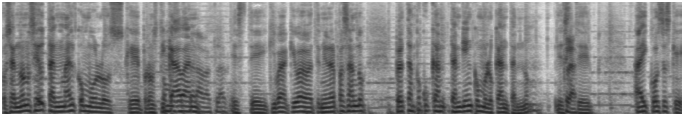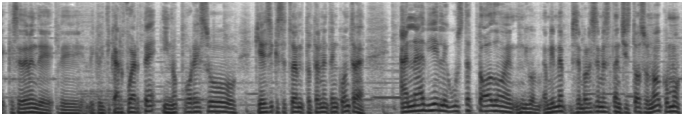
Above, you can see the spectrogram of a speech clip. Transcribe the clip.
o sea, no nos ha ido tan mal como los que pronosticaban esperaba, claro. este, que iba, que iba a terminar pasando, pero tampoco tan bien como lo cantan, ¿no? Este, Hay cosas que, que se deben de, de- de criticar fuerte y no por eso quiere decir que esté to- totalmente en contra. A nadie le gusta todo, en- digo, a mí me, se me, se me hace tan chistoso, ¿no? Como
